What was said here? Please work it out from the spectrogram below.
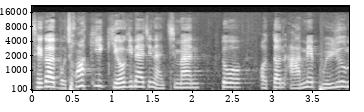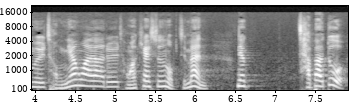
제가 뭐 정확히 기억이 나진 않지만 또 어떤 암의 볼륨을 정량화를 정확히 할 수는 없지만 그냥 잡아도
